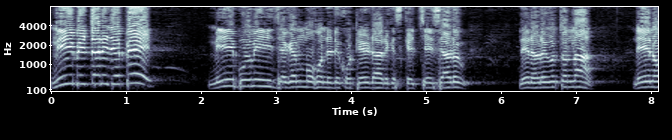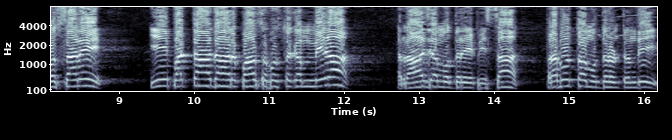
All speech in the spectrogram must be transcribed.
మీ బిడ్డని చెప్పి మీ భూమి జగన్మోహన్ రెడ్డి కొట్టేయడానికి స్కెచ్ చేశాడు. నేను అడుగుతున్నా నేను వస్తానే ఈ పట్టాదారు పాస పుస్తకం మీద రాజ వేపిస్తా. ప్రభుత్వ ముద్ర ఉంటుంది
